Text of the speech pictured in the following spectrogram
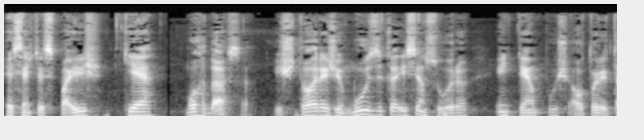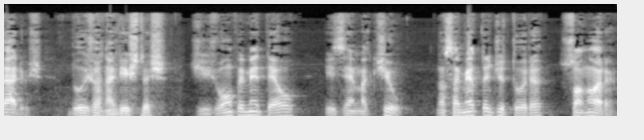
recente desse país, que é Mordaça, Histórias de Música e Censura em Tempos Autoritários, dos jornalistas de João Pimentel e Zé Mactil. Lançamento da editora Sonora.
